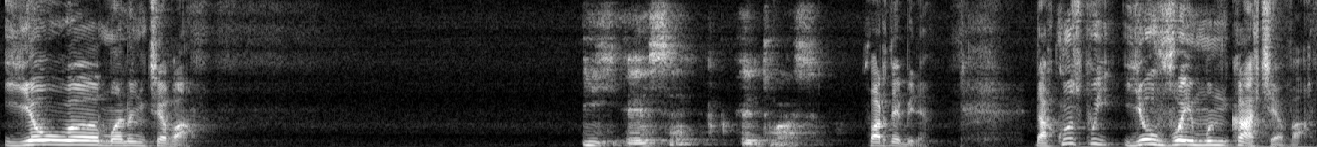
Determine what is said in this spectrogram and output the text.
eu uh, mănânc ceva. Ich esse etwas. Foarte bine. Dar cum spui, eu voi mânca ceva?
